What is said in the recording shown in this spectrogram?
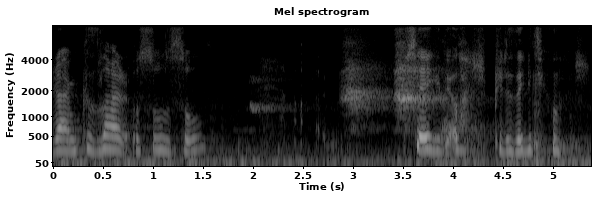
İbrahim kızlar usul usul şeye gidiyorlar, prize gidiyorlar.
